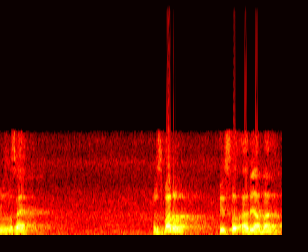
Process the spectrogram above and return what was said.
Belum selesai? Baru. Besok hari apa?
